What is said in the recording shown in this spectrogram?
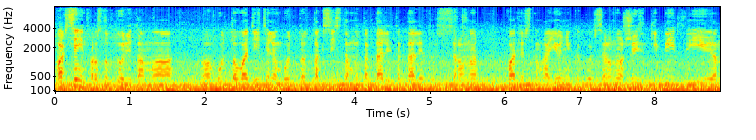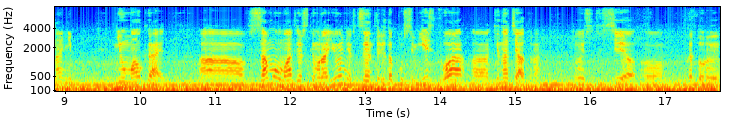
во всей инфраструктуре там будь то водителем, будь то таксистом и так далее, и так далее. То есть все равно в Адлерском районе как бы все равно жизнь кипит и она не, не умолкает. А в самом Адлерском районе, в центре, допустим, есть два а, кинотеатра. То есть все, а, которые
